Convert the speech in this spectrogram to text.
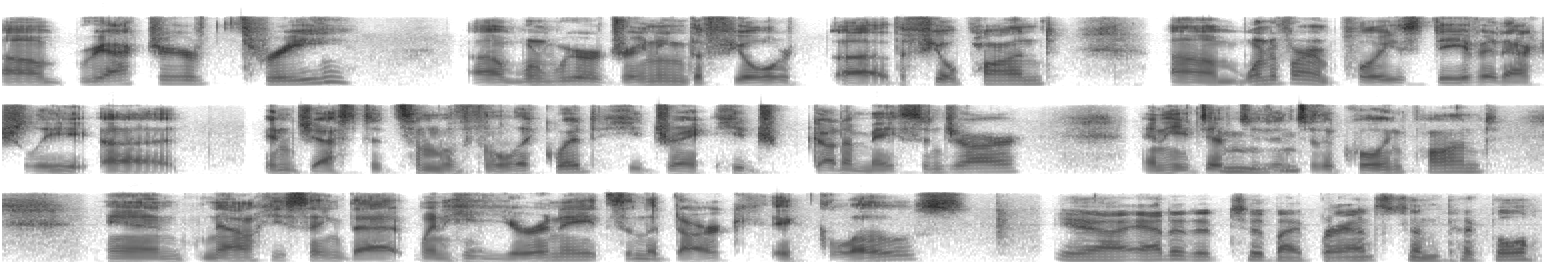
Um, reactor three, um, when we were draining the fuel uh, the fuel pond, um, one of our employees, David, actually uh, ingested some of the liquid. He drank. He got a mason jar, and he dipped it Mhm. into the cooling pond. And now he's saying that when he urinates in the dark, it glows. Yeah, I added it to my Branston pickle,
